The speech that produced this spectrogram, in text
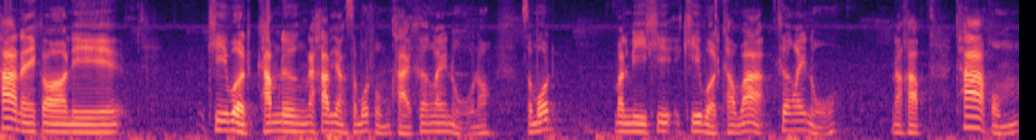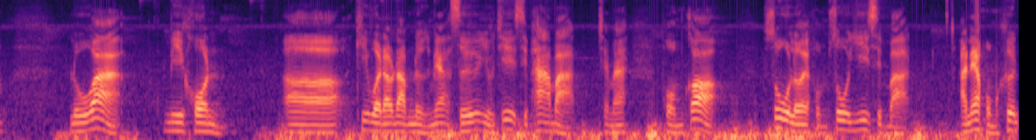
ถ้าในกรณีคีย์เวิร์ดคำหนึ่งนะครับ อย่างสมมติผมขายเครื่องไล่หนูเนาะสมมติมันมีคีย์คีย์เวิร์ดคำว่าเครื่องไล่หนูนะครับ ถ้าผมรู้ว่ามีคนคีย์เวิร์ดระดับหนึ่งเนี่ยซื้ออยู่ที่ 15 บาทใช่ไหมผมก็ สู้เลยผมสู้ 20 บาท อันนี้ผมขึ้น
